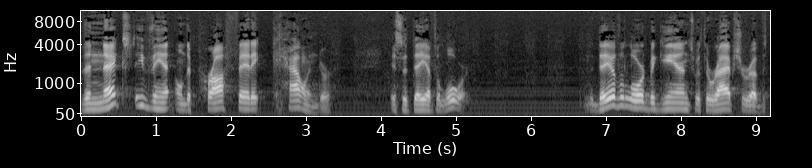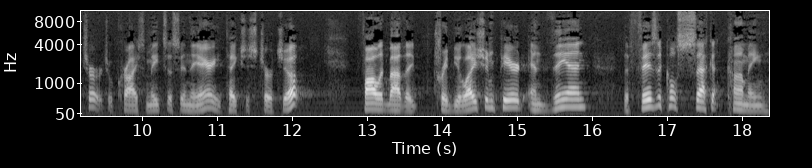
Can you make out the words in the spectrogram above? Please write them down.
The next event on the prophetic calendar is the day of the Lord. The day of the Lord begins with the rapture of the church. When Christ meets us in the air, he takes his church up, followed by the tribulation period, and then the physical second coming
